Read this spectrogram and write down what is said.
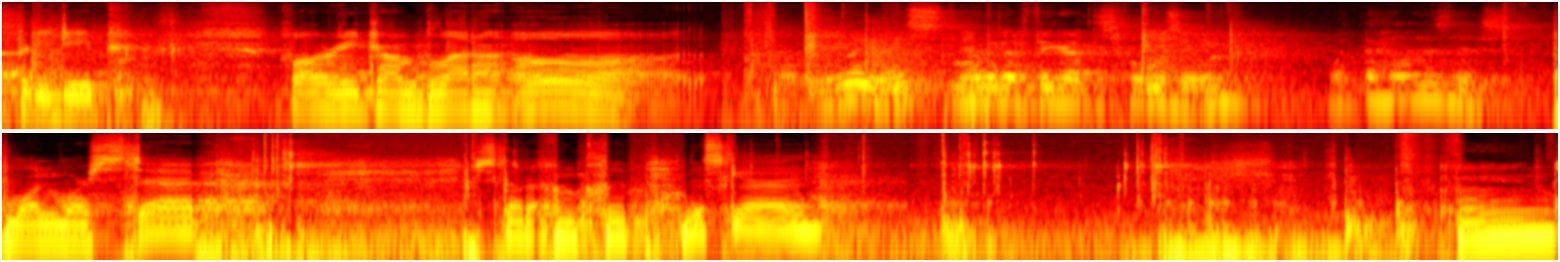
That's pretty deep. I've already drawn blood on. Oh. Now we gotta figure out this hosing. What the hell is this? One more step. Just gotta unclip this guy. And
